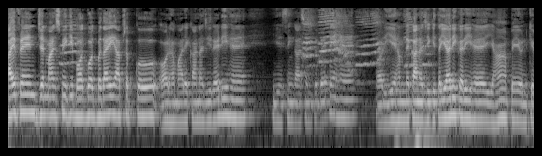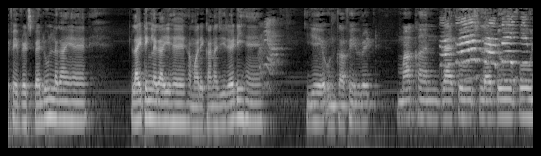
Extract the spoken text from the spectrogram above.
हाय फ्रेंड जन्माष्टमी की बहुत बहुत बधाई आप सबको और हमारे कान्हा जी रेडी हैं। ये सिंहासन पे बैठे हैं और ये हमने कान्हा जी की तैयारी करी है। यहाँ पे उनके फेवरेट्स बैलून लगाए हैं। लाइटिंग लगाई है। हमारे कान्हा जी रेडी हैं। ये उनका फेवरेट माखन ड्राई फ्रूट्स लड्डू फूल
